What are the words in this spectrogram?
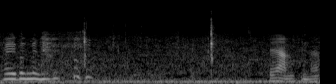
เฮ้ยเบิ่งกันนะพยายามกินนะ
